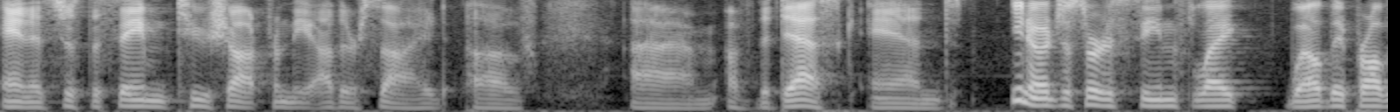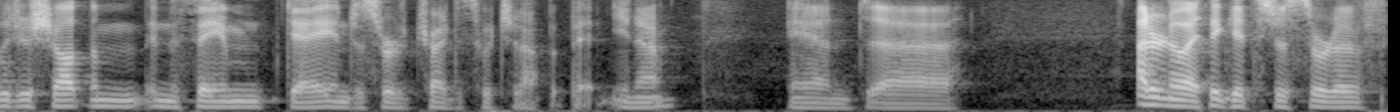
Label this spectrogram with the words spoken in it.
and it's just the same two shot from the other side of um, of the desk, and you know it just sort of seems like well they probably just shot them in the same day and just sort of tried to switch it up a bit, you know, and uh, I don't know. I think it's just sort of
